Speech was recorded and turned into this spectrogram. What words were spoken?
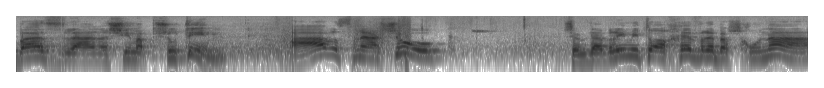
בז לאנשים הפשוטים. הארס מהשוק, כשמדברים איתו החבר'ה בשכונה,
